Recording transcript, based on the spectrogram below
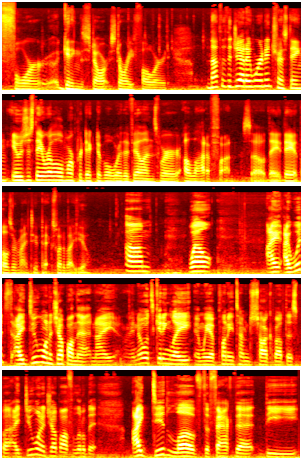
for getting the sto- story forward. Not that the Jedi weren't interesting. It was just they were a little more predictable, where the villains were a lot of fun. So they, they those are my two picks. What about you? Um, well, I I would I do want to jump on that, and I I know it's getting late, and we have plenty of time to talk about this, but I do want to jump off a little bit. I did love the fact that the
